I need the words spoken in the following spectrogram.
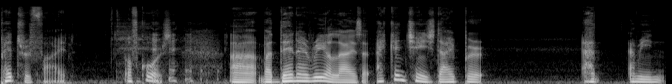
petrified, of course. uh, but then I realized that I can change diaper. At I mean,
